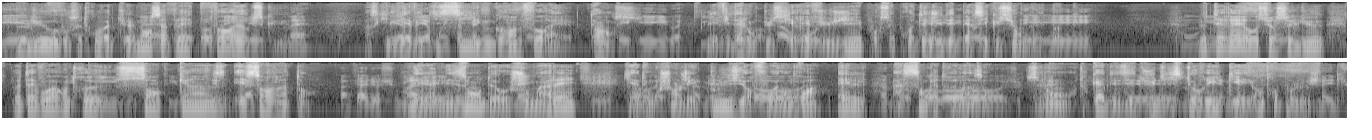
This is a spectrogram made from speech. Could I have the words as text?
le lieu où l'on se trouve actuellement s'appelait Forêt Obscure, parce qu'il y avait ici une grande forêt, dense. Les fidèles ont pu s'y réfugier pour se protéger des persécutions de l'époque. Le terreau sur ce lieu doit avoir entre 115 et 120 ans. Mais la maison de Oshumare, qui a donc changé plusieurs fois d'endroit, elle, a 180 ans, selon en tout cas des études historiques et anthropologiques.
